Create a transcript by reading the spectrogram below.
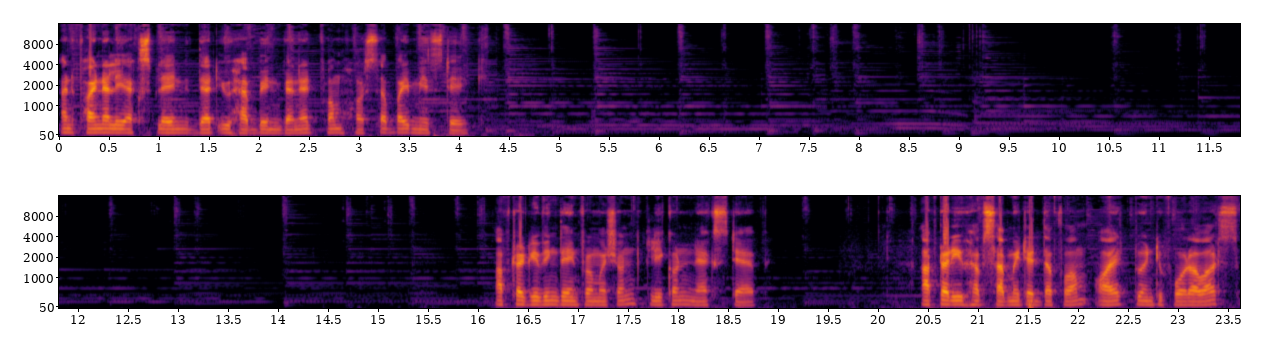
And finally explain that you have been banned from whatsapp by mistake After giving the information, click on next step. After you have submitted the form, wait 24 hours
